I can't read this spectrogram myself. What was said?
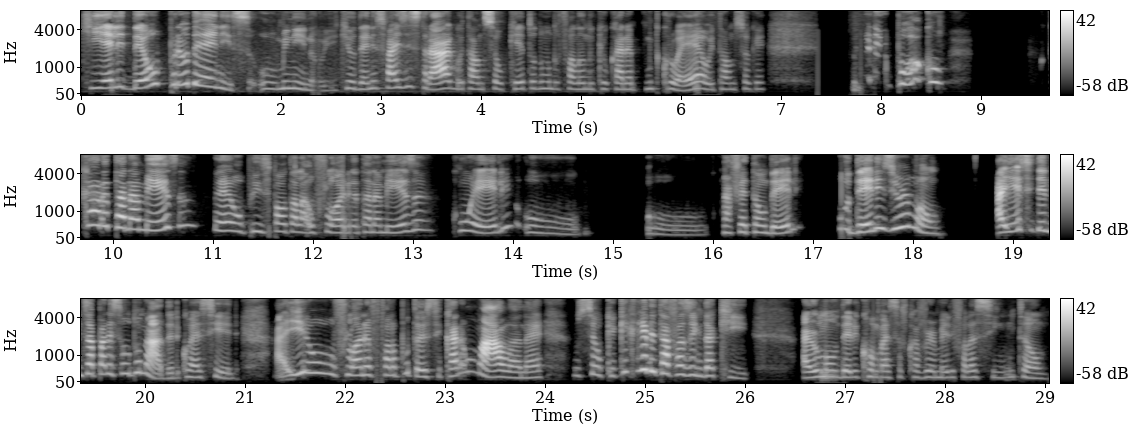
que ele deu pro Denis, o menino, e que o Denis faz estrago e tal, não sei o quê, todo mundo falando que o cara é muito cruel e tal, não sei o quê. E pouco, o cara tá na mesa, né, o principal tá lá, o Florian tá na mesa com ele, o, o cafetão dele, o Denis e o irmão. Aí esse Denis apareceu do nada, ele conhece ele. Aí o Florian fala, puta, esse cara é um mala, né? Não sei o quê. O que, que ele tá fazendo aqui? Aí o irmão dele começa a ficar vermelho e fala assim, então,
